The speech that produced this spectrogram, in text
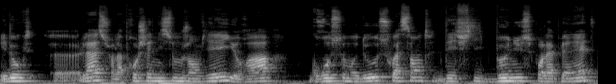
Et donc euh, là, sur la prochaine mission de janvier, il y aura grosso modo 60 défis bonus pour la planète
